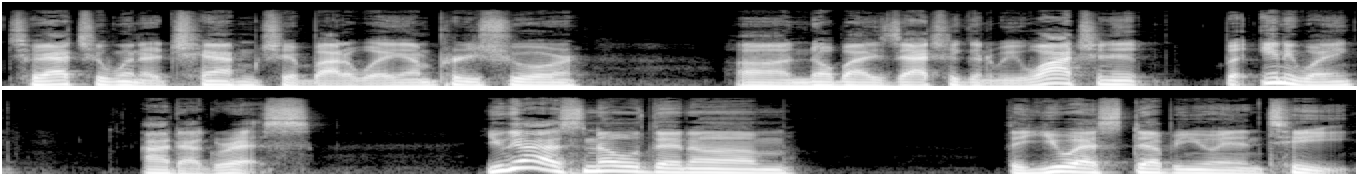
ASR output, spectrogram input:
to actually win a championship, by the way. I'm pretty sure uh, nobody's actually going to be watching it. But anyway, I digress. You guys know that um the USWNT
